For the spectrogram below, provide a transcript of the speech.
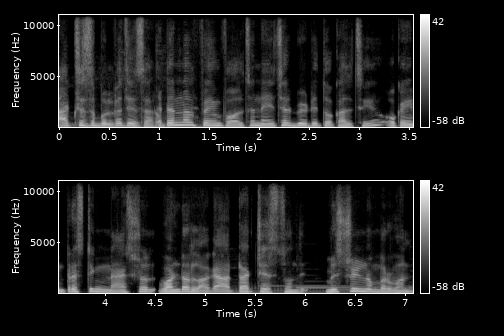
యాక్సెసిబుల్గా చేశారు. ఎటర్నల్ ఫ్రేమ్ ఫాల్స్ నేచర్ బ్యూటీతో కలిసి ఒక ఇంట్రెస్టింగ్ నేచురల్ వండర్ లాగా అట్రాక్ట్ చేస్తుంది. Mystery number one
